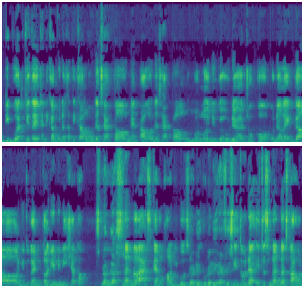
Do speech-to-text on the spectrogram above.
dibuat kita itu nikah muda ketika lo udah settle mental lo udah settle umur lo juga udah cukup udah legal gitu kan. Kalau di Indonesia tuh 19 19 kan lo kalau di bawah udah di, udah direvisi. Itu udah itu 19 tahun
